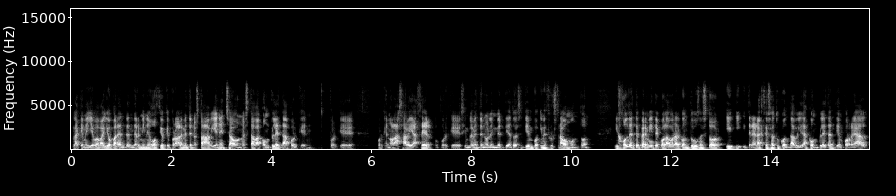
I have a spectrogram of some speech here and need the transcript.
la que me llevaba yo para entender mi negocio, que probablemente no estaba bien hecha o no estaba completa porque, porque, porque no la sabía hacer o porque simplemente no le invertía todo ese tiempo y me frustraba un montón. Y Holder te permite colaborar con tu gestor y, tener acceso a tu contabilidad completa en tiempo real.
